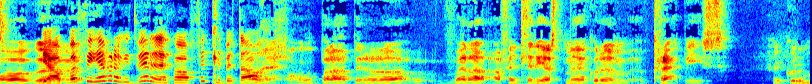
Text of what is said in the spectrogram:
Og, Já, uh, Buffy hefur ekkert verið eitthvað fyllibitta á og hún bara byrjar að vera að fylliríast með einhverjum preppies. Einhverjum,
